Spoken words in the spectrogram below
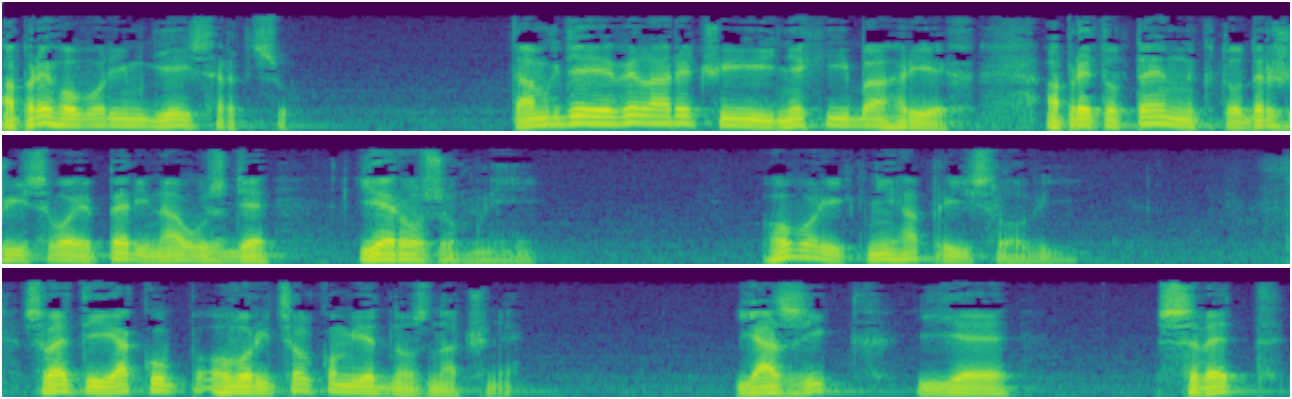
a prehovorím k jej srdcu. Tam, kde je veľa rečí, nechýba hriech a preto ten, kto drží svoje pery na úzde, je rozumný. Hovorí kniha prísloví. Svetý Jakub hovorí celkom jednoznačne. Jazyk je svet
